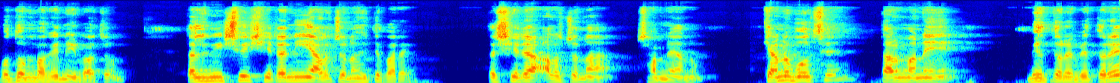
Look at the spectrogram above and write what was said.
প্রথম ভাগে নির্বাচন, তাহলে নিশ্চয়ই সেটা নিয়ে আলোচনা হতে পারে। তো সেটা আলোচনা সামনে আনো কেন বলছে? তার মানে ভেতরে ভেতরে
